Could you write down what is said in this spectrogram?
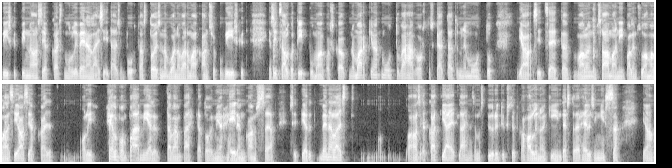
50 pinnaa asiakkaista, mulla oli venäläisiä täysin puhtaasti, toisena vuonna varmaan kans joku 50, ja sitten se alkoi tippumaan, koska no markkinat muuttu vähän, ostoskäyttäytyminen muuttu, ja sitten se, että mä aloin saamaan niin paljon suomalaisia asiakkaita, oli helpompaa ja miellyttävämpää ehkä toimia heidän kanssa. Ja sitten tietyt venäläiset asiakkaat jäivät lähinnä sellaiset yritykset, jotka hallinnoi kiinteistöjä Helsingissä. Ja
